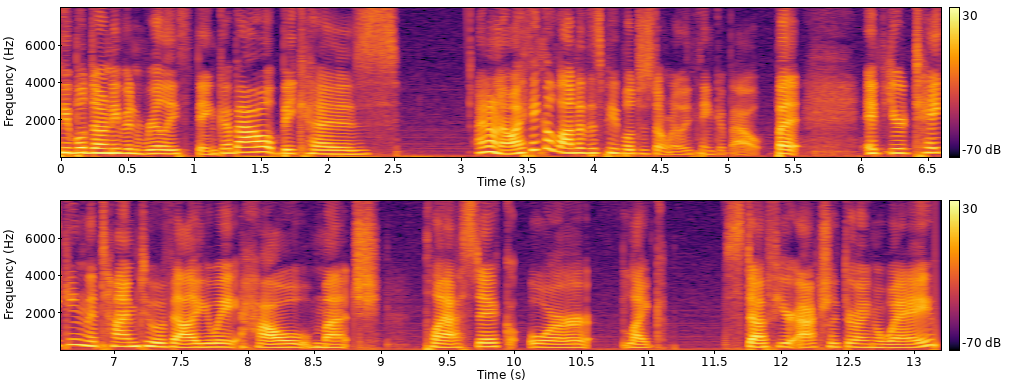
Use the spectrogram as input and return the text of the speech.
people don't even really think about because I don't know, I think a lot of this people just don't really think about, but if you're taking the time to evaluate how much plastic or like stuff you're actually throwing away,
